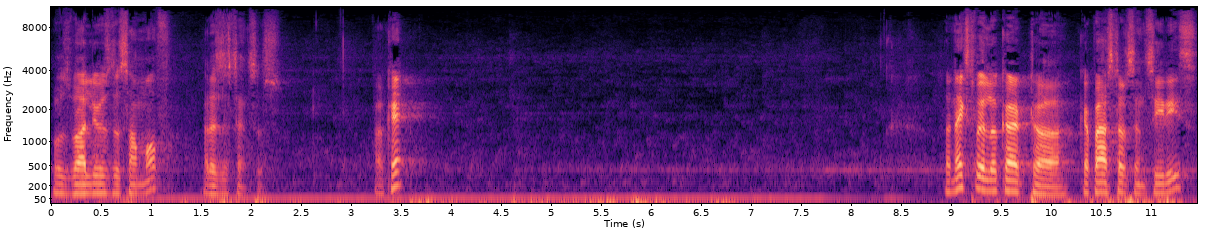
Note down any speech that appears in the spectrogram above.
whose value is the sum of resistances. Okay. So, next we will look at uh, capacitors in series.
